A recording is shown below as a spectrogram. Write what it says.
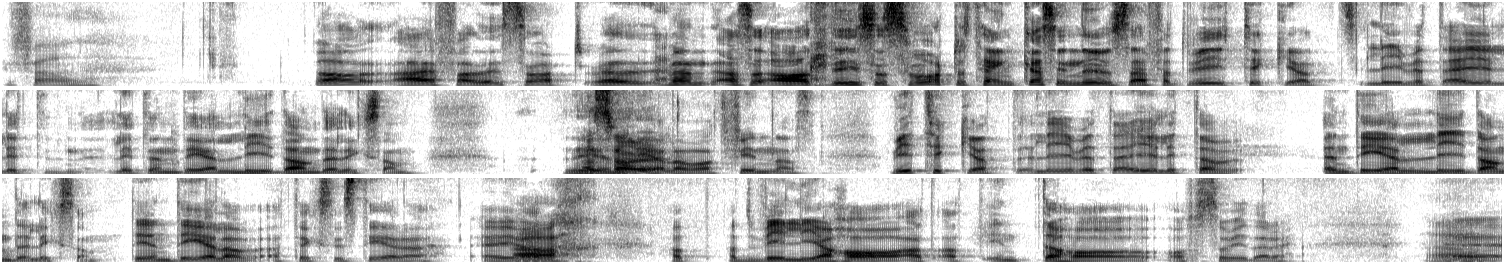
Fy Fan. Ja, nej, fan, det är svårt. Men, men alltså, ja, det är så svårt att tänka sig nu, så här, för att vi tycker att livet är ju lite, lite en del lidande. Liksom. Det är en du? del av att finnas. Vi tycker att livet är ju lite av en del lidande. Liksom. Det är en del av att existera. Är ju Ja. att, att, att vilja ha, att, att inte ha och så vidare. ja. Eh,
